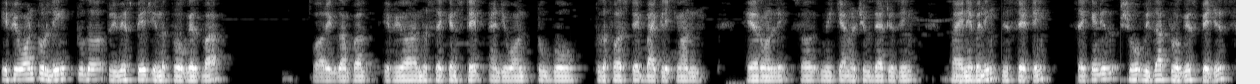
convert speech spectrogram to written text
If you want to link to the previous page in the progress bar for example if you are on the second step and you want to go to the first step by clicking on here only. So we can achieve that using by enabling this setting. Second is show wizard progress pages.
